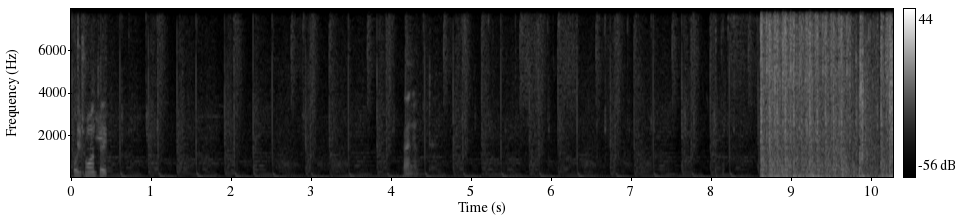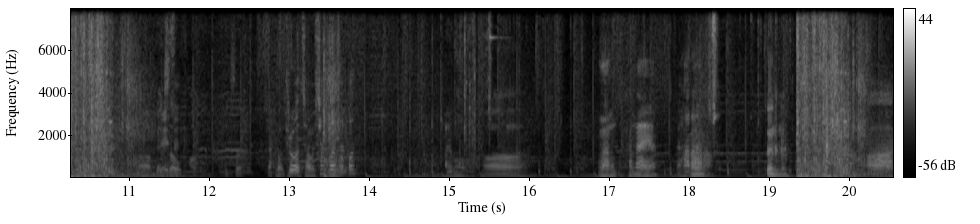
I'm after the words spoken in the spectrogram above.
권총한테 시간이 없다. 아. 오파 백사 샷건 들어 잡 샷건 샷건. 아이고. 아 하나, 하나예요? 네, 하나 아 하나. 저- 됐네 아,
